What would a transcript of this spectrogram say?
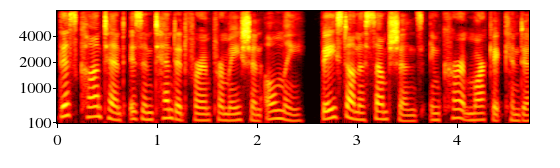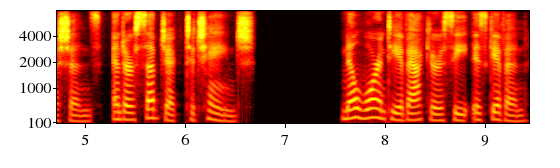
This content is intended for information only, based on assumptions in current market conditions, and are subject to change. No warranty of accuracy is given.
